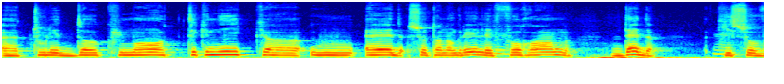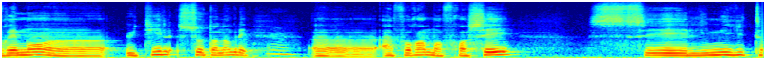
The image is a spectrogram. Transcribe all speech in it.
Euh, tous les documents techniques euh, ou aides sont en anglais. Les Mm. forums d'aide qui Hmm, sont vraiment euh, utiles sont en anglais. Euh, un forum en français, c'est limite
